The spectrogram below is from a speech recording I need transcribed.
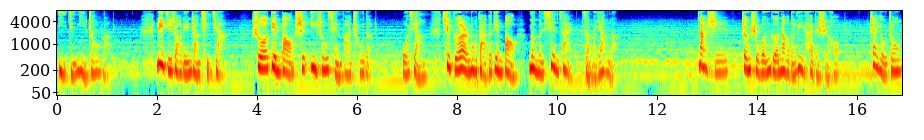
已经一周了，立即找连长请假，说电报是一周前发出的。我想去格尔木打个电报，问问现在怎么样了。那时正是文革闹得厉害的时候，战友中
